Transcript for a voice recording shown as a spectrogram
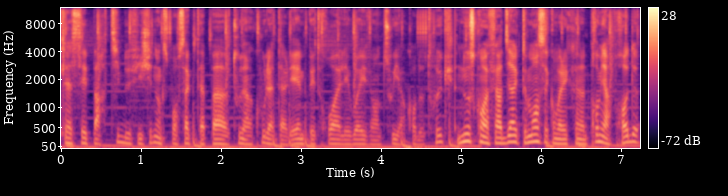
classé par type de fichier, donc c'est pour ça que t'as pas tout d'un coup, là t'as les MP3, les Wave en dessous, il y a encore d'autres trucs. Nous ce qu'on va faire directement, c'est qu'on va aller créer notre première prod,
